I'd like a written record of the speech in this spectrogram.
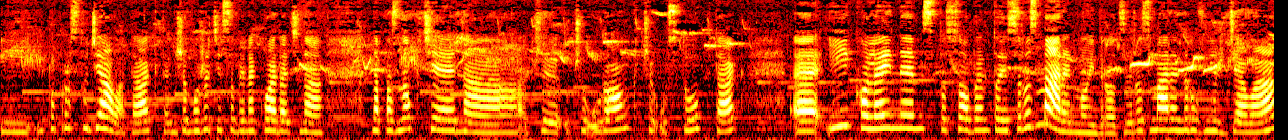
i, i po prostu działa, tak? Także możecie sobie nakładać na, na paznokcie, na, czy, czy u rąk, czy u stóp, tak? E, I kolejnym sposobem to jest rozmaryn, moi drodzy. Rozmaryn również działa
